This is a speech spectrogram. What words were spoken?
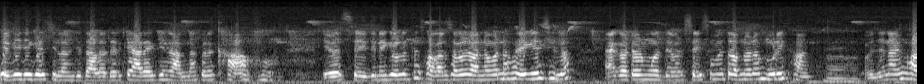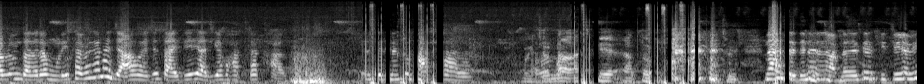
ভেবে রেখেছিলাম যে দাদাদেরকে আরেকদিন রান্না করে খাওয়াবো। এবার সেই দিনে কি বলতো, সকাল সকাল রান্না বান্না হয়ে গিয়েছিল। এগারোটার মধ্যে এবার সেই সময় তো আপনারা মুড়ি খান। ওই জন্য আমি ভাবলাম দাদারা মুড়ি খাবে কেন? যা হয়েছে তাই দিয়ে আজকে ভাতটা খাবে সেদিন একটু ভাত খাওয়ালাম না সেদিন আপনাদেরকে কিছুই আমি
